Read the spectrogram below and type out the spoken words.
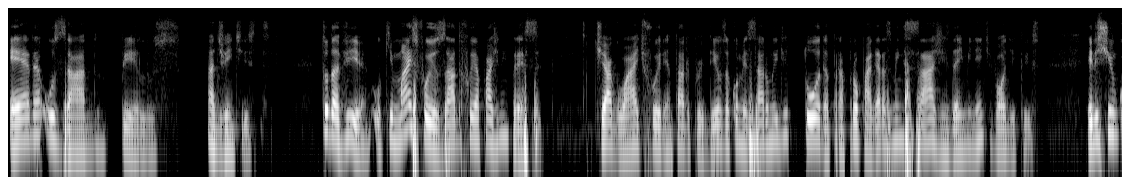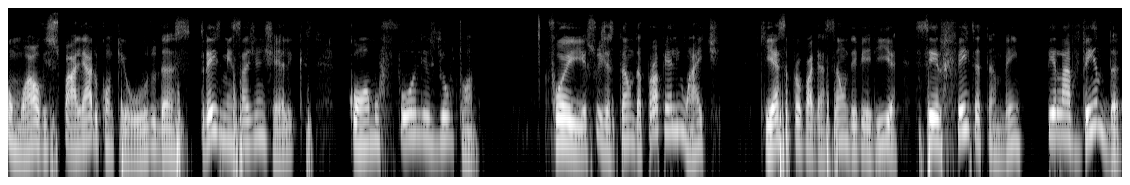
era usado pelos adventistas. Todavia, o que mais foi usado foi a página impressa. Tiago White foi orientado por Deus a começar uma editora para propagar as mensagens da iminente volta de Cristo. Eles tinham como alvo espalhar o conteúdo das três mensagens angélicas como folhas de outono. Foi sugestão da própria Ellen White que essa propagação deveria ser feita também pela venda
